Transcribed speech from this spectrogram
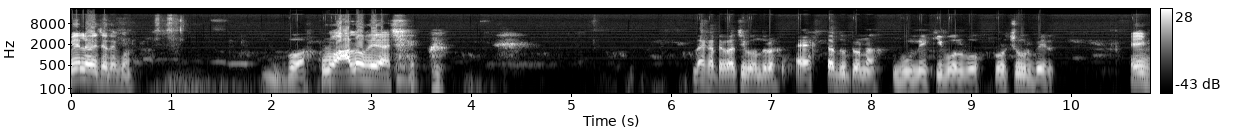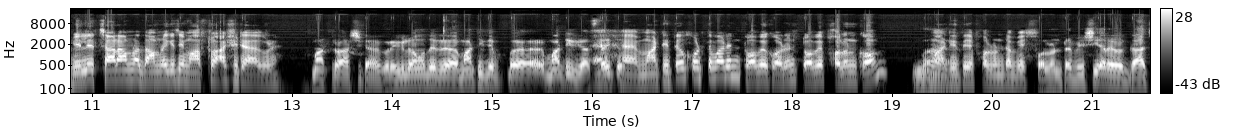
বেল হয়েছে দেখুন। বাহ। পুরো আলো হয়ে আছে। দেখাতে পাচ্ছি বন্ধুরা একটা দুটো না গুনে কি বলব প্রচুর বেল। এই বেলের চারা আমরা দাম রেখেছি মাত্র আশি টাকা করে। মাত্র আশি টাকা করে এগুলো আমাদের মাটিতে মাটির গাছ তাই তো? হ্যাঁ মাটিতেও করতে পারেন টবে করেন টবে ফলন কম মাটিতে ফলনটা বেশি। ফলনটা বেশি আর গাছ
